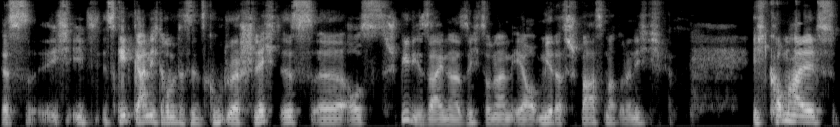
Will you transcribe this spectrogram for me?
Das, ich, ich, es geht gar nicht darum, dass es jetzt gut oder schlecht ist äh, aus Spieldesigner-Sicht, sondern eher, ob mir das Spaß macht oder nicht. Ich, ich komme halt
